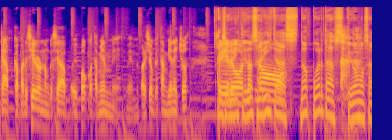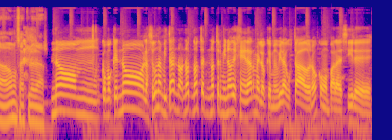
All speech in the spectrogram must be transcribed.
que, aparecieron, aunque sea eh, pocos, también me, me, parecieron que están bien hechos. Pero dos aristas, dos puertas que vamos a, vamos a explorar. No, mm, como que no, la segunda mitad no, no, no, terminó de generarme lo que me hubiera gustado, ¿no? Como para decir eh,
